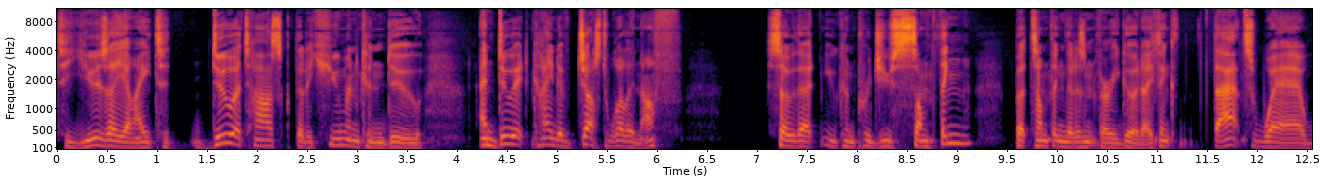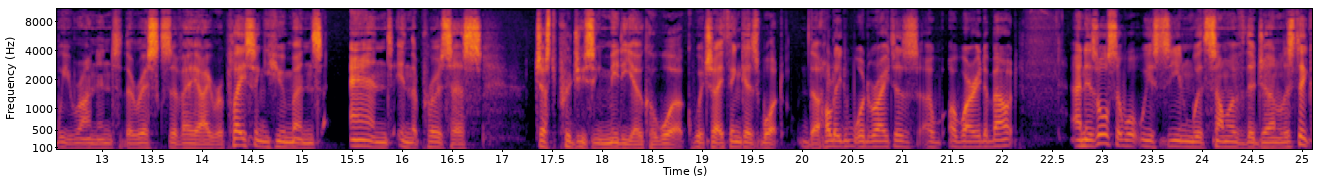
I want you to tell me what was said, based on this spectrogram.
to use AI to do a task that a human can do and do it kind of just well enough so that you can produce something, but something that isn't very good. I think that's where we run into the risks of AI replacing humans and in the process just producing mediocre work, which I think is what the Hollywood writers are, are worried about and is also what we've seen with some of the journalistic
